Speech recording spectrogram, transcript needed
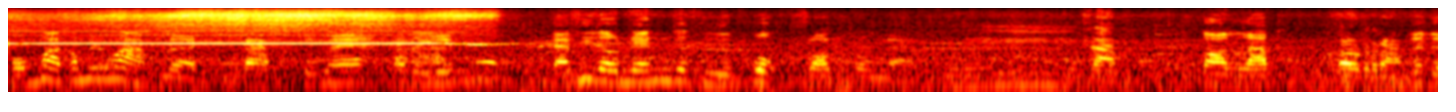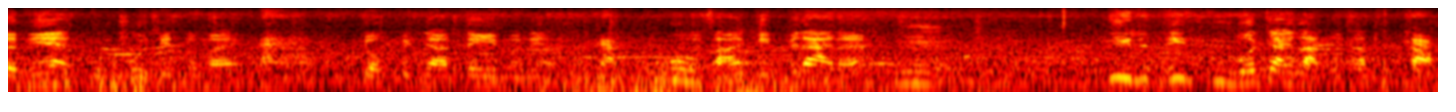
ผมว่าเขาไม่ว่างเลยครับถูกไหมฮะเขาจะยิ้มแต่ที่เราเน้นก็คือพวกฟรอนต์โรงแรมอืมครับ ต้อนรับ ต้อนรับแล้วเดี๋ยวนี้คุณชูชิดรู้ไหมอ่าจบปริญญาตรีมาเนี่ยครับพูดภาษาอังกฤษไม่ได้นะอืมนี่นี่คือหัวใจหลักนะครับครับ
